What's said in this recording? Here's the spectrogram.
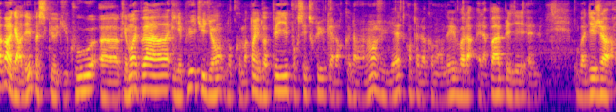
Ah bah regardez, parce que du coup, euh, Clément est pas, il est plus étudiant, donc maintenant il doit payer pour ses trucs, alors que normalement Juliette, quand elle a commandé, voilà, elle a pas à payer elle. Bon bah déjà,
